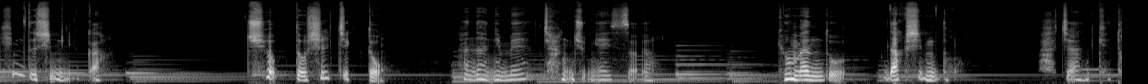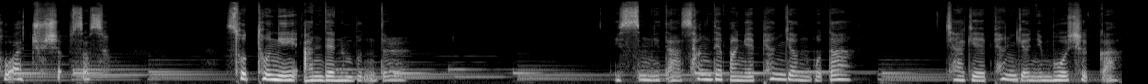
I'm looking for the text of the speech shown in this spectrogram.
힘드십니까? 취업도 실직도 하나님의 장중에 있어요. 교만도 낙심도 하지 않게 도와주시옵소서. 소통이 안 되는 분들 있습니다. 상대방의 편견보다 자기의 편견이 무엇일까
